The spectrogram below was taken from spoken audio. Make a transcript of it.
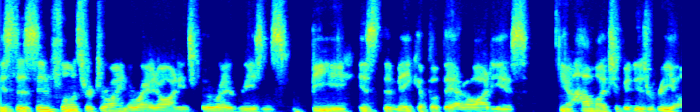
is this influencer drawing the right audience for the right reasons? B, is the makeup of that audience, you know, how much of it is real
